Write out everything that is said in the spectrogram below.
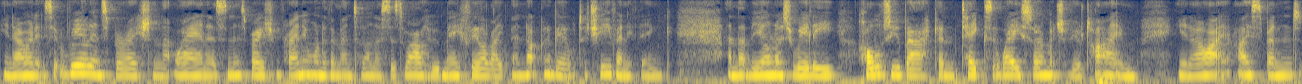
you know and it's a real inspiration that way and it's an inspiration for anyone with a mental illness as well who may feel like they're not going to be able to achieve anything and that the illness really holds you back and takes away so much of your time you know. I, I spend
